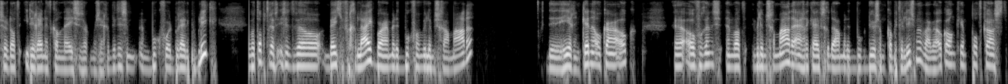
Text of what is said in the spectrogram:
zodat iedereen het kan lezen, zou ik maar zeggen. Dit is een, een boek voor het brede publiek. Wat dat betreft is het wel een beetje vergelijkbaar met het boek van Willem Schamade. De heren kennen elkaar ook, uh, overigens. En wat Willem Schamade eigenlijk heeft gedaan met het boek Duurzaam Kapitalisme, waar wij ook al een keer een podcast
